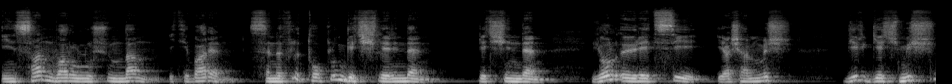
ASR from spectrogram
insan varoluşundan itibaren sınıflı toplum geçişlerinden, geçişinden yol öğretisi yaşanmış bir geçmiş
